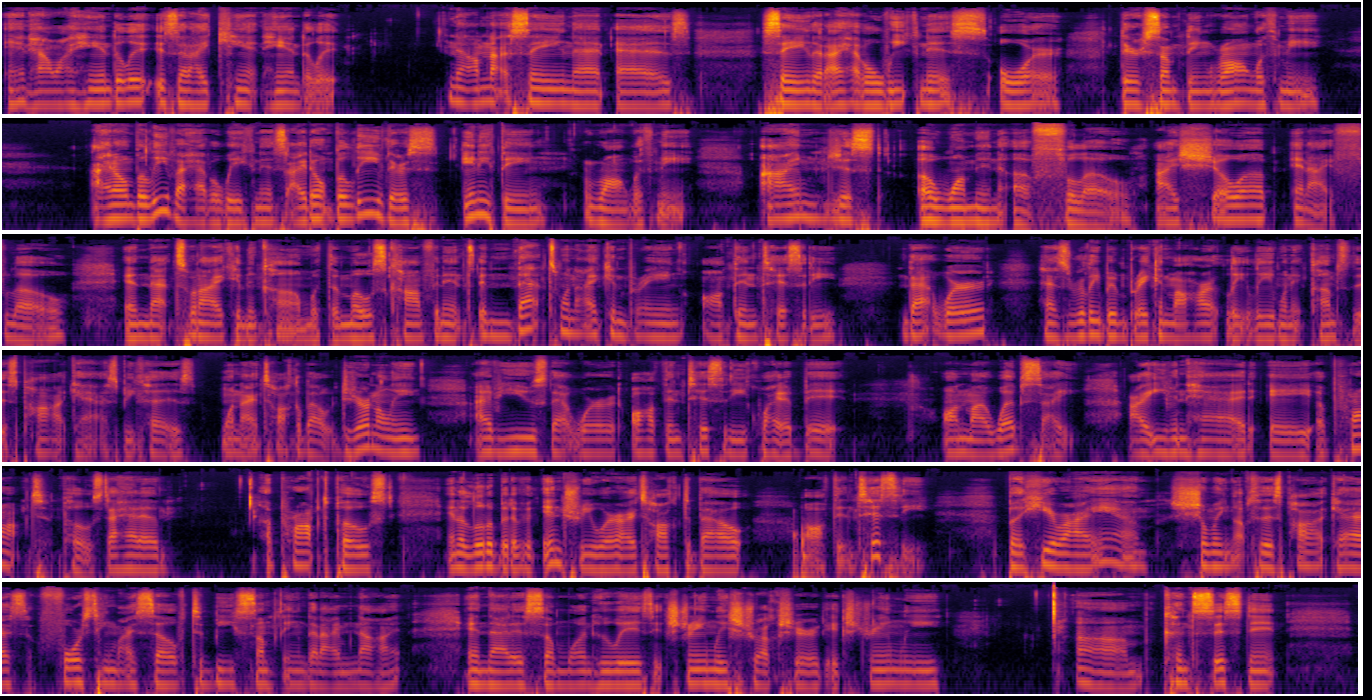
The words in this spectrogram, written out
And how I handle it is that I can't handle it. Now, I'm not saying that as saying that I have a weakness or there's something wrong with me. I don't believe I have a weakness. I don't believe there's anything wrong with me. I'm just a woman of flow. I show up and I flow. And that's when I can come with the most confidence. And that's when I can bring authenticity. that word has really been breaking my heart lately when it comes to this podcast because when I talk about journaling, I've used that word authenticity quite a bit on my website. I even had a, a prompt post. I had a a prompt post and a little bit of an entry where I talked about authenticity. But here I am showing up to this podcast, forcing myself to be something that I'm not. And that is someone who is extremely structured, extremely um, consistent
